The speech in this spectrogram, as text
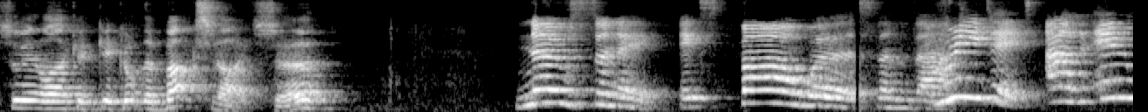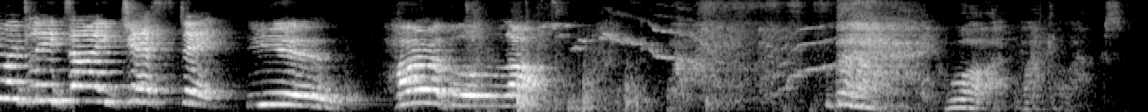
Something like a kick up the backside, sir. No, Sonny, it's far worse than that. Read it and inwardly digest it, you horrible lot. What a battle axe.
